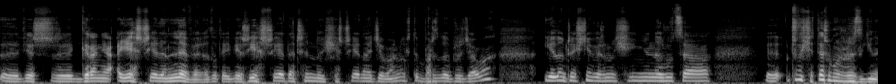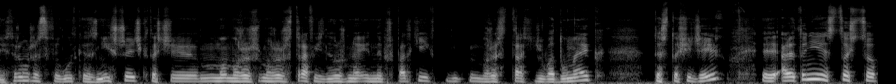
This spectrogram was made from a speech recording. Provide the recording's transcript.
y, wiesz, grania, a jeszcze jeden level, tutaj, wiesz, jeszcze jedna czynność, jeszcze jedna działalność, to bardzo dobrze działa. I jednocześnie, wiesz, ono się nie narzuca oczywiście też możesz zginąć, też możesz swoją łódkę zniszczyć, ktoś, możesz, możesz trafić na różne inne przypadki, możesz stracić ładunek, też to się dzieje, e, ale to nie jest coś, co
